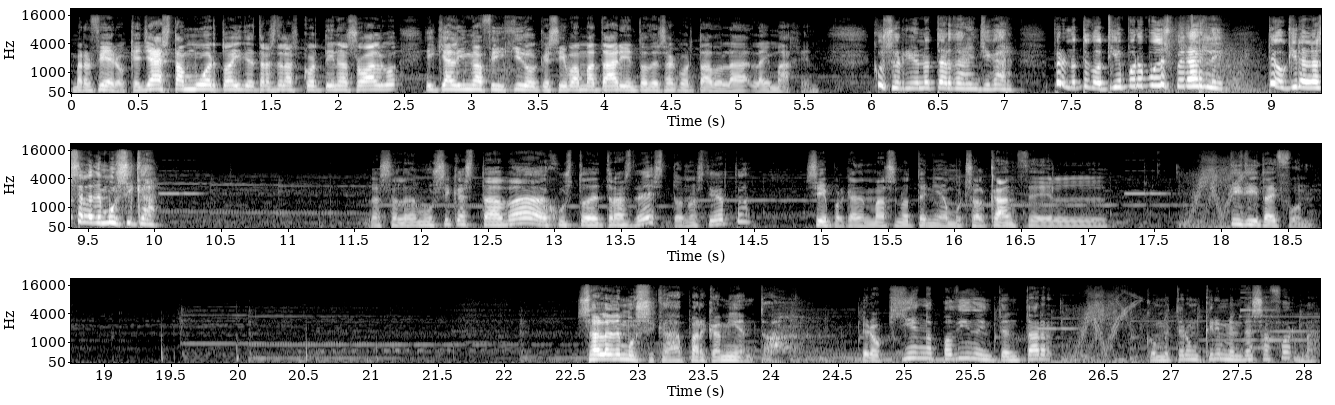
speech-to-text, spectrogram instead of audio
Me refiero, que ya está muerto ahí detrás de las cortinas o algo y que alguien ha fingido que se iba a matar y entonces ha cortado la, la imagen. Kusurio no tardará en llegar, pero no tengo tiempo, no puedo esperarle. Tengo que ir a la sala de música. La sala de música estaba justo detrás de esto, ¿no es cierto? Sí, porque además no tenía mucho alcance el... Titi Typhoon. Sala de música, aparcamiento. Pero ¿quién ha podido intentar cometer un crimen de esa forma?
